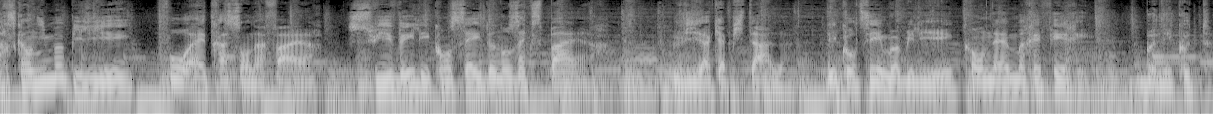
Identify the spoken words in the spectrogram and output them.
Parce qu'en immobilier, faut être à son affaire. Suivez les conseils de nos experts. Via Capital, les courtiers immobiliers qu'on aime référer. Bonne écoute.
